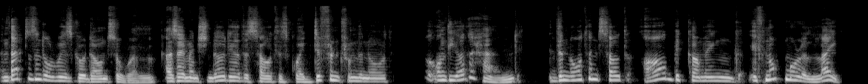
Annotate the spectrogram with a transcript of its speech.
And that doesn't always go down so well. As I mentioned earlier, the South is quite different from the North. On the other hand, the North and South are becoming, if not more alike,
